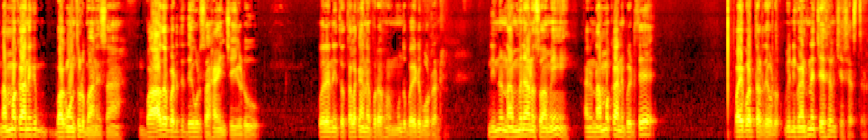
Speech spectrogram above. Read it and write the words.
నమ్మకానికి భగవంతుడు బానిస. బాధపడితే దేవుడు సహాయం చేయడు. ఒరే నీతో తలకాయ ముందు ముందు బయటపడరు నిన్ను నమ్మినాను స్వామి అని నమ్మకాన్ని పెడితే భయపడతాడు దేవుడు. వీనికి వెంటనే చేసేయాలని చేసేస్తాడు.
